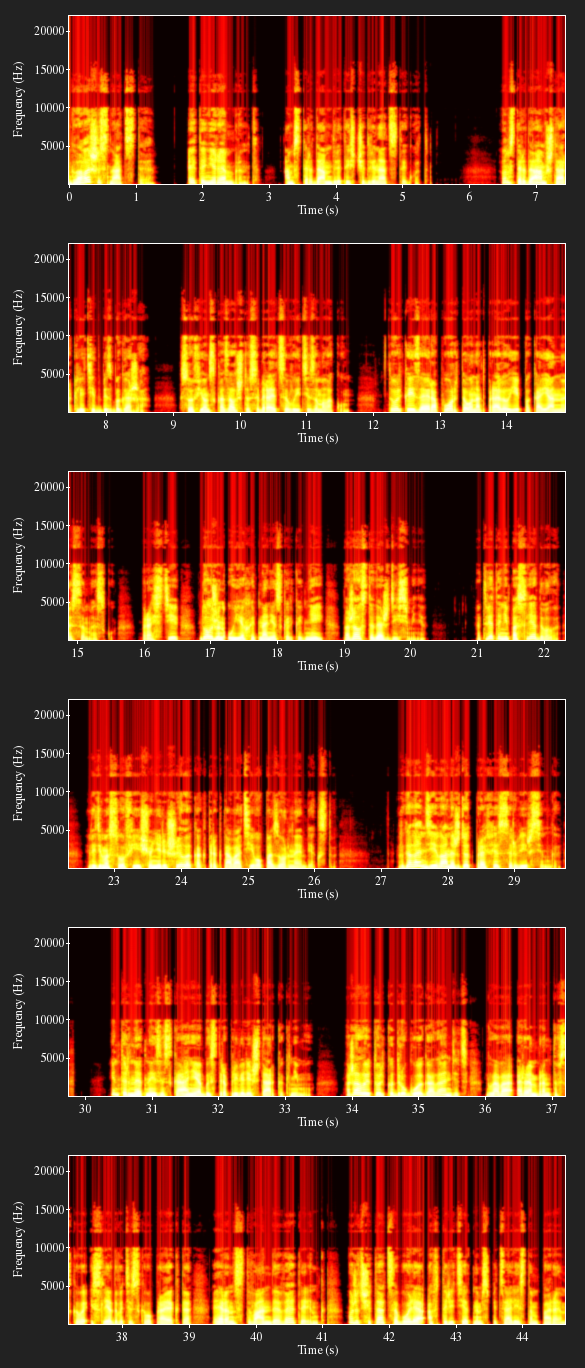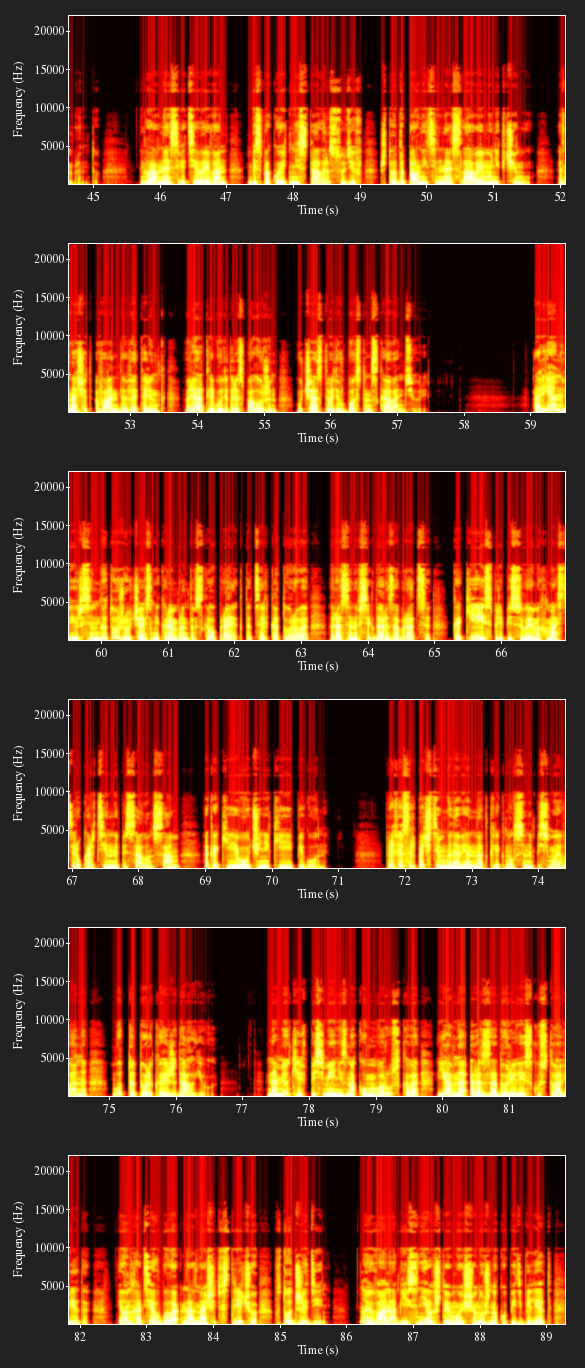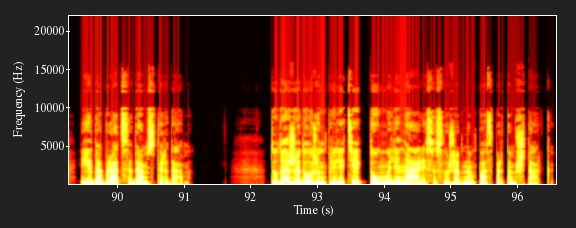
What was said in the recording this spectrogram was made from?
Глава 16. Это не Рембрандт. Амстердам, 2012 год. В Амстердам Штарк летит без багажа. Софье он сказал, что собирается выйти за молоком. Только из аэропорта он отправил ей покаянную смс -ку. «Прости, должен уехать на несколько дней, пожалуйста, дождись меня». Ответа не последовало. Видимо, Софья еще не решила, как трактовать его позорное бегство. В Голландии Ивана ждет профессор Вирсинга — Интернетные изыскания быстро привели Штарка к нему. Пожалуй, только другой голландец, глава рембрандтовского исследовательского проекта Эрнст ван де Веттеринг, может считаться более авторитетным специалистом по Рембрандту. Главное светило Иван беспокоить не стал, рассудив, что дополнительная слава ему ни к чему. Значит, Ван де Веттеринг вряд ли будет расположен участвовать в бостонской авантюре. Арьян Вирсинга тоже участник рембрандтовского проекта, цель которого — раз и навсегда разобраться, какие из приписываемых мастеру картин написал он сам, а какие его ученики и пигоны. Профессор почти мгновенно откликнулся на письмо Ивана, будто только и ждал его. Намеки в письме незнакомого русского явно раззадорили искусствоведа, и он хотел было назначить встречу в тот же день, но Иван объяснил, что ему еще нужно купить билет и добраться до Амстердама. Туда же должен прилететь Том Малинари со служебным паспортом Штарка.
